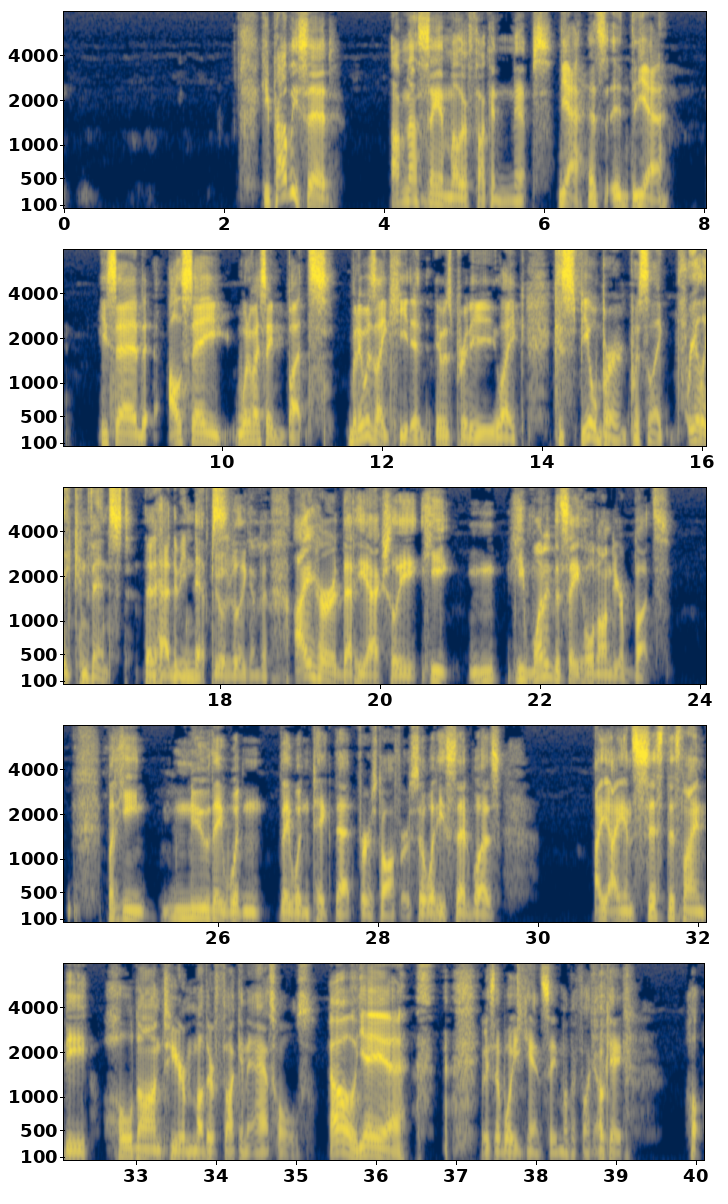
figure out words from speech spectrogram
He probably said, "I'm not saying motherfucking nips." Yeah, that's it, yeah. He said, "I'll say what if I say butts?" But it was like heated. It was pretty like because Spielberg was like really convinced that it had to be nips. He was really convinced. I heard that he actually he he wanted to say hold on to your butts, but he knew they wouldn't they wouldn't take that first offer. So what he said was, I, I insist this line be hold on to your motherfucking assholes. oh yeah, yeah, yeah. But he said, well, you can't say motherfucking. Okay,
